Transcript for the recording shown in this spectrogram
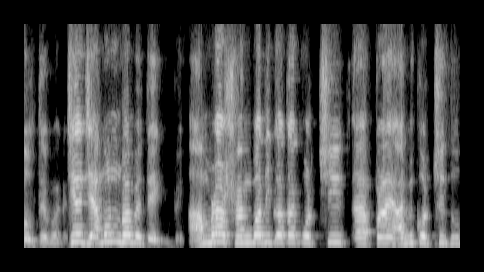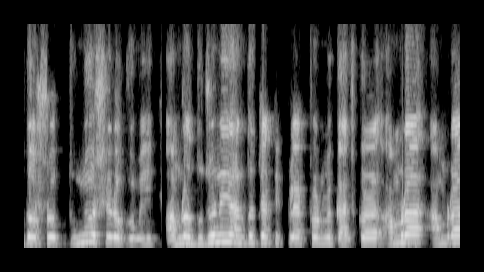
বলতে পারে। যে যেমন ভাবে দেখবে। আমরা সাংবাদিকতা করছি প্রায় আমি করছি দু দশক, তুমিও সেরকমই। আমরা দুজনেই আন্তর্জাতিক প্ল্যাটফর্মে কাজ করা আমরা আমরা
